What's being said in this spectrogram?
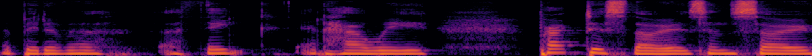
a bit of a, a think and how we practice those. And so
